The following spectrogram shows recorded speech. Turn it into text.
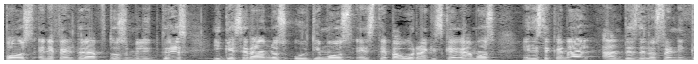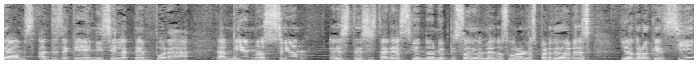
post NFL Draft 2023 y que serán los últimos este, Power Rankings que hagamos en este canal antes de los training camps, antes de que ya inicie la temporada. También no sé este, si estaré haciendo un episodio hablando sobre los perdedores. Yo creo que sí,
